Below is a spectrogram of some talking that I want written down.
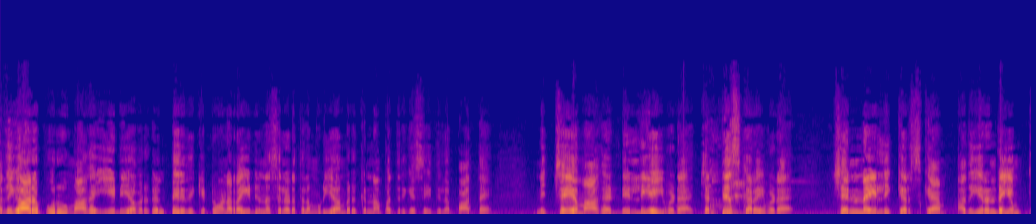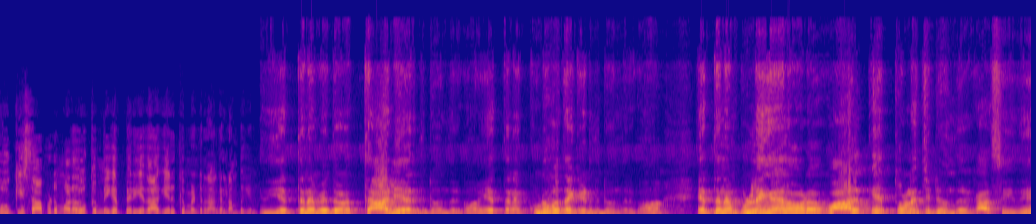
அதிகாரப்பூர்வமாக இடி அவர்கள் தெரிவிக்கட்டும். ஆனால் ரைடு என்ன சில இடத்துல முடியாமல் இருக்குன்னு நான் பத்திரிகை செய்தியில் பார்த்தேன். நிச்சயமாக டெல்லியை விட சத்தீஸ்கரை விட சென்னை லிக்கர் ஸ்கேம் அது இரண்டையும் தூக்கி சாப்பிடும் அளவுக்கு மிகப்பெரியதாக இருக்கும் என்று நாங்கள் நம்புகிறோம் இது எத்தனை பேர்த்தோட தாலியாக எடுத்துகிட்டு வந்திருக்கோம் எத்தனை குடும்பத்தை கெடுத்துட்டு வந்திருக்கோம் எத்தனை பிள்ளைங்களோட வாழ்க்கையை தொலைச்சிட்டு வந்த காசு இது.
